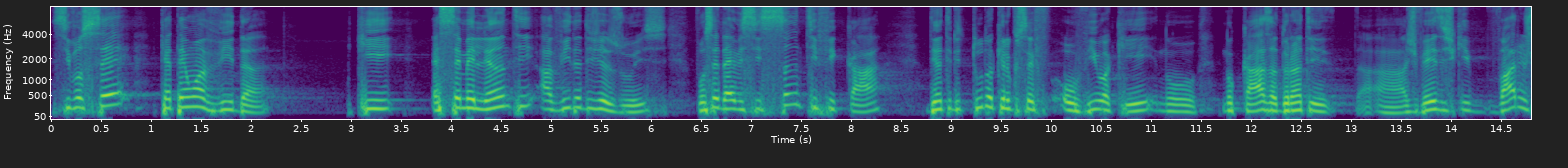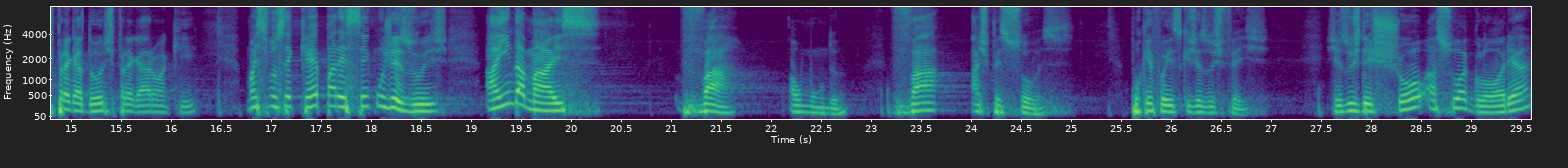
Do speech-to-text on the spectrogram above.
Se você quer ter uma vida que é semelhante à vida de Jesus, você deve se santificar diante de tudo aquilo que você ouviu aqui no, no casa, durante as vezes que vários pregadores pregaram aqui. Mas se você quer parecer com Jesus, ainda mais, vá ao mundo, vá às pessoas, porque foi isso que Jesus fez. Jesus deixou a sua glória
